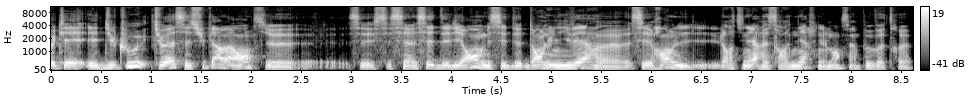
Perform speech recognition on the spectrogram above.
Ok, et du coup, tu vois, c'est super marrant, c'est, c'est, assez délirant, mais c'est dans l'univers, euh, c'est rendre l'ordinaire extraordinaire finalement, c'est un peu votre...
